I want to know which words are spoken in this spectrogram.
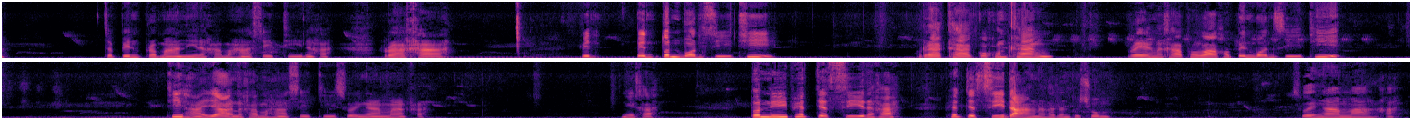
จะเป็นประมาณนี้นะคะ มหาเศรษฐีนะคะ ราคา เป็นเป็นต้นบอนสีที่ ราคาก็ค่อนข้างแรงนะคะ เพราะว่าเขาเป็นบอนสีที่ ที่หายากนะคะ มหาเศรษฐีสวยงามมากค่ะ นี่ค่ะ ต้นนี้เพชรเจ็ดสีนะคะ เพชรเจ็ดสีด่างนะคะ ท่านผู้ชม สวยงามมากค่ะ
